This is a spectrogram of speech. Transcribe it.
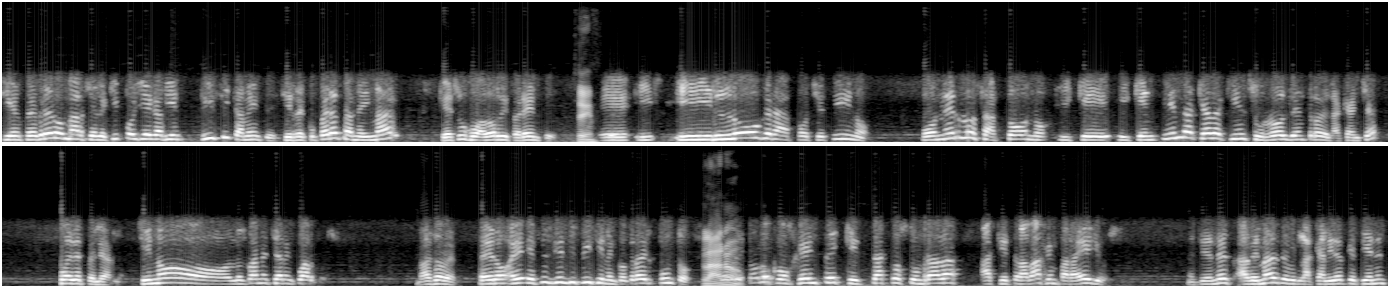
si en febrero o marzo el equipo llega bien físicamente, si recuperas a Neymar, que es un jugador diferente, eh, y, y logra Pochettino ponerlos a tono y que, y que entienda cada quien su rol dentro de la cancha, puede pelearla. Si no, los van a echar en cuartos. Vas a ver. Pero eh, eso es bien difícil encontrar el punto. Claro. Sobre todo con gente que está acostumbrada a que trabajen para ellos. ¿Me entiendes? Además de la calidad que tienen,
